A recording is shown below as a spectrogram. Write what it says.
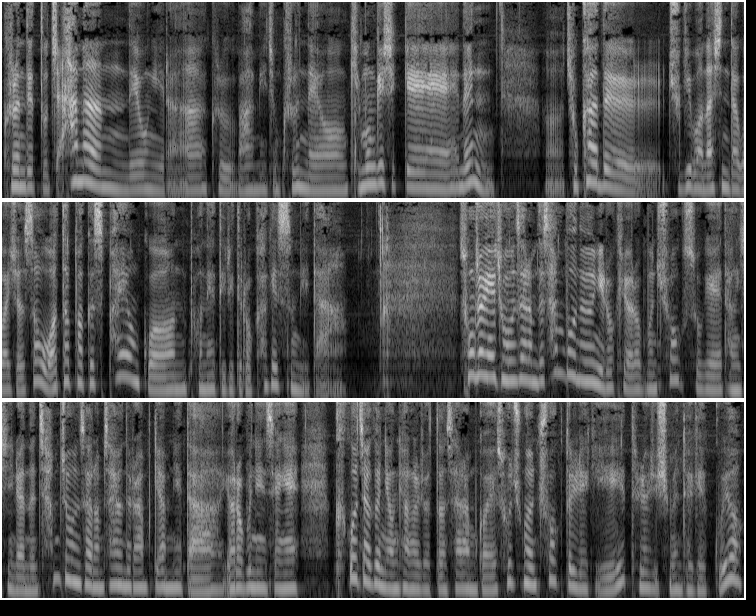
그런데 또 짠한 내용이라 그 마음이 좀 그렇네요. 김홍기 씨께는 어, 조카들 주기 원하신다고 하셔서 워터파크 스파이용권 보내드리도록 하겠습니다. 송정의 좋은 사람들 3부는 이렇게 여러분 추억 속에 당신이라는 참 좋은 사람 사연으로 함께 합니다. 여러분 인생에 크고 작은 영향을 줬던 사람과의 소중한 추억들 얘기 들려주시면 되겠고요.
